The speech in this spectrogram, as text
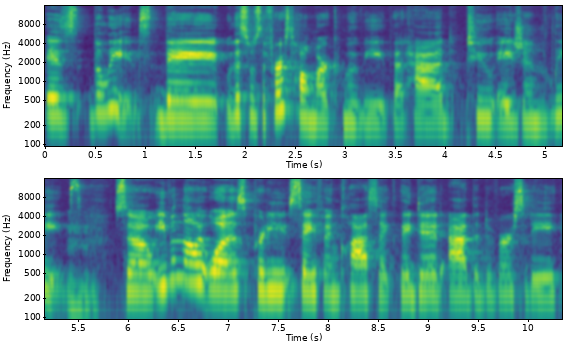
is the leads. They this was the first Hallmark movie that had two Asian leads. So even though it was pretty safe and classic, they did add the diversity,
